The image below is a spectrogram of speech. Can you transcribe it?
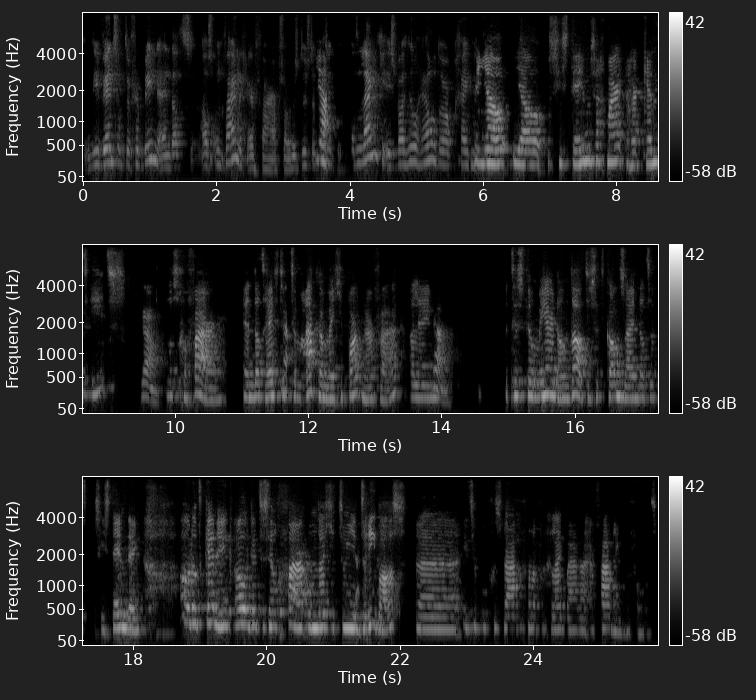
die wens om te verbinden en dat als onveilig ervaar of zo. Dus, dus dat, Ja. dat lijntje is wel heel helder op een gegeven En moment. jouw, jouw systeem, zeg maar, herkent iets Ja, als gevaar. En dat heeft natuurlijk te maken met je partner vaak. Alleen ja, het is veel meer dan dat. Dus het kan zijn dat het systeem denkt: Oh, dat ken ik. Oh, dit is heel gevaar. Omdat je toen je drie was eh, iets hebt opgeslagen van een vergelijkbare ervaring, bijvoorbeeld.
